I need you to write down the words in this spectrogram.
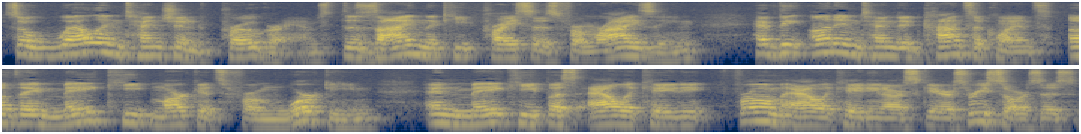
So well-intentioned programs designed to keep prices from rising have the unintended consequence of they may keep markets from working and may keep us allocating from allocating our scarce resources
